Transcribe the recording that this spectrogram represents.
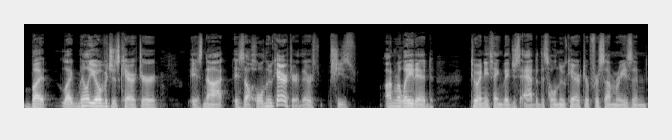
but like Milla Jovovich's character is not is a whole new character. There's she's unrelated to anything. They just added this whole new character for some reason.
